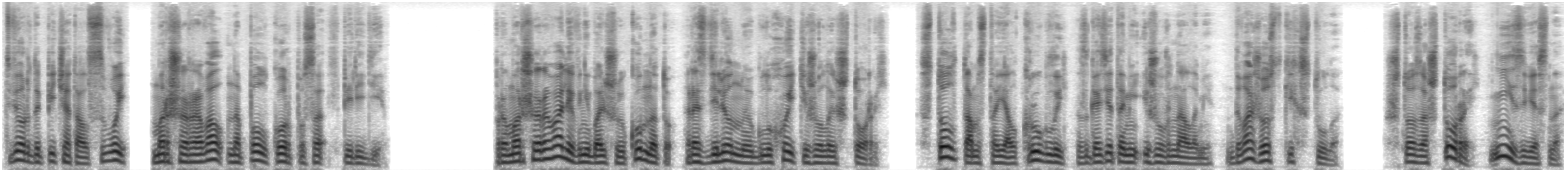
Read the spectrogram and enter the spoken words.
твердо печатал свой, маршировал на пол корпуса впереди. Промаршировали в небольшую комнату, разделенную глухой тяжелой шторой. Стол там стоял круглый, с газетами и журналами, два жестких стула. Что за шторой, неизвестно.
